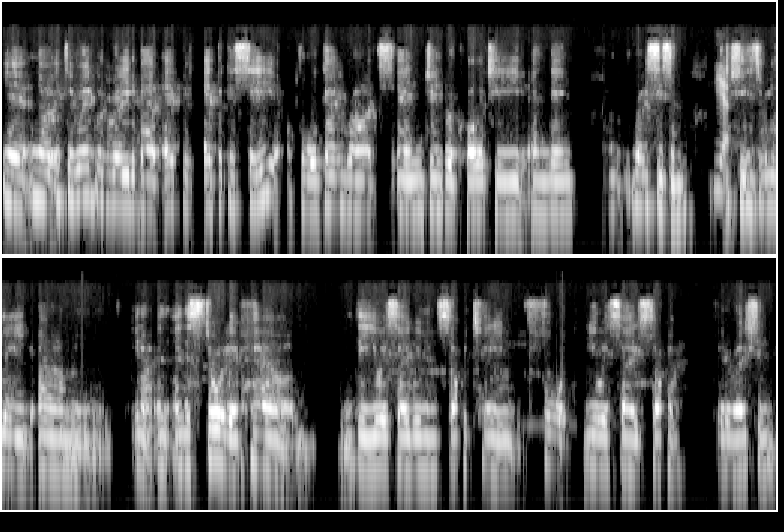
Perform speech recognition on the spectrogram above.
yeah, no, it's a very good read about advocacy for gay rights and gender equality and then um, racism. Yeah. She's really, um, you know, and, and the story of how the USA women's soccer team fought USA Soccer Federation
